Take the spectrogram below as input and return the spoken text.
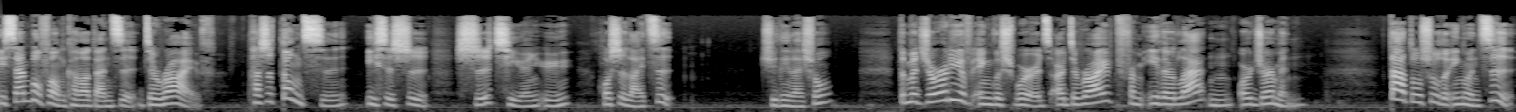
第三部分我们看到单字 derive，它是动词，意思是使起源于或是来自。举例来说，The majority of English words are derived from either Latin or German。大多数的英文字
